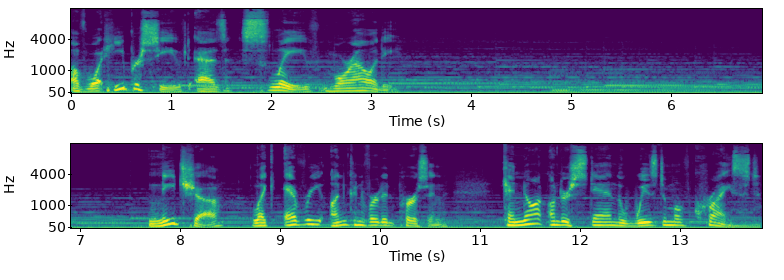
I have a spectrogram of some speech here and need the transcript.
of what he perceived as slave morality. Nietzsche, like every unconverted person, cannot understand the wisdom of Christ.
